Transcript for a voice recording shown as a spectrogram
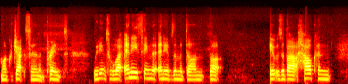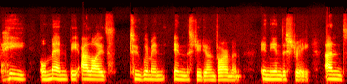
Michael Jackson and Prince, we didn't talk about anything that any of them had done, but it was about how can he or men be allies to women in the studio environment in the industry and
